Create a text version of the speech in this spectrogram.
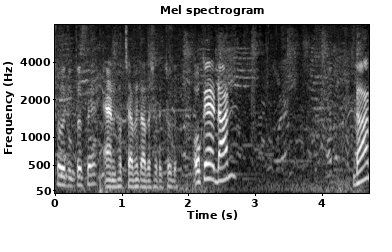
ছবি তুলতেছে অ্যান্ড হচ্ছে আমি তাদের সাথে ছবি ওকে ডান ডান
